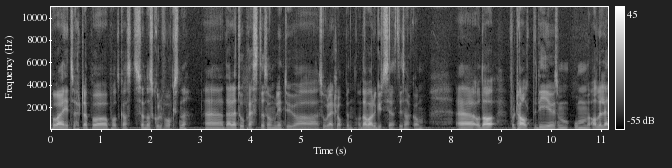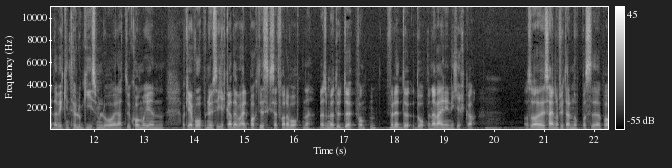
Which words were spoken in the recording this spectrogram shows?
på vei hit så hørte jeg på podkast 'Søndagsskole for voksne'. eh, Der det er to prester som ble intervjua Solveig Kloppen. Og da var det gudstjeneste de snakka om. Uh, og da fortalte de liksom om alle ledd av hvilken teologi som lå i at du kommer inn Ok, våpenhuset i kirka, det var helt praktisk, sett fra deg våpenet. Men så møter du døpefonten, for dø- dåpen er veien inn i kirka. Og så seinere flytter den opp på, på,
